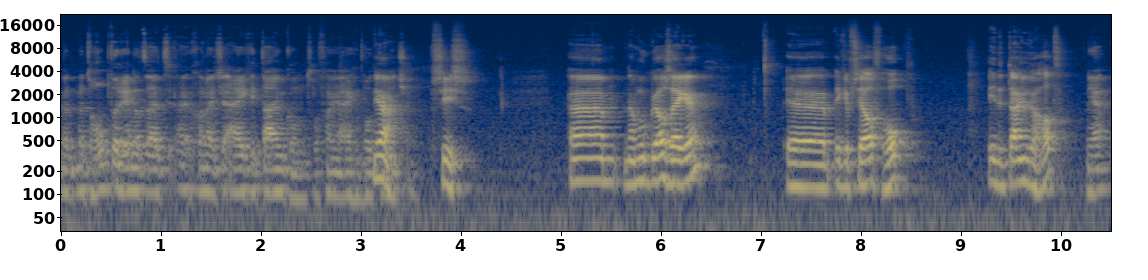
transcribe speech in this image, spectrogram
met, met hop erin dat uit, eh, gewoon uit je eigen tuin komt of van je eigen balkonnetje. Precies. Ehm, nou moet ik wel zeggen, ik heb zelf hop in de tuin gehad. Ja.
